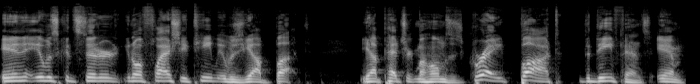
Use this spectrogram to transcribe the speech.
and it was considered you know a flashy team. It was yeah, but yeah, Patrick Mahomes is great, but the defense and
